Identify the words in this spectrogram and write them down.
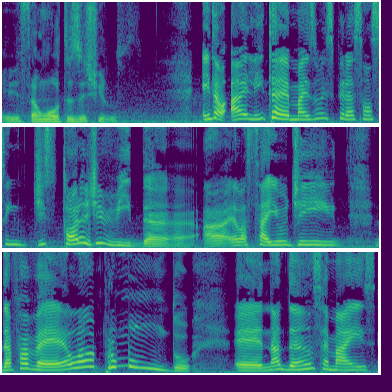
eles são outros estilos. Então, a Elita é mais uma inspiração assim de história de vida. A- Ela saiu de da favela pro mundo. É, na dança é mais.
